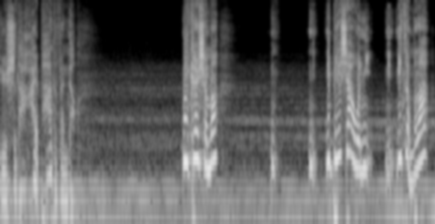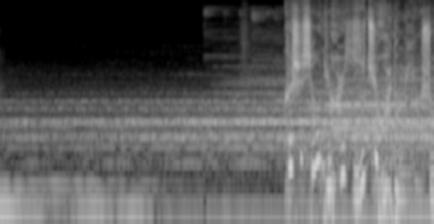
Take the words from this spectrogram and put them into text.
于是他害怕的问道：“你干什么？你、你、你别吓我！你、你、你怎么了？”可是小女孩一句话都没有说，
